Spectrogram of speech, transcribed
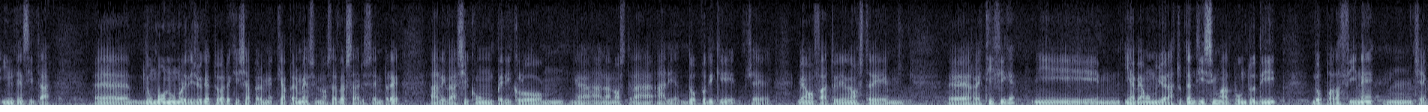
intensità eh, di un buon numero di giocatori che, ha, perm- che ha permesso al nostro avversario sempre arrivarci con un pericolo mh, mm, alla nostra area. Dopodiché cioè, abbiamo fatto le nostre mh, mm, eh, rettifiche e, e, abbiamo migliorato tantissimo al punto di dopo alla fine mh, mm, cioè,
